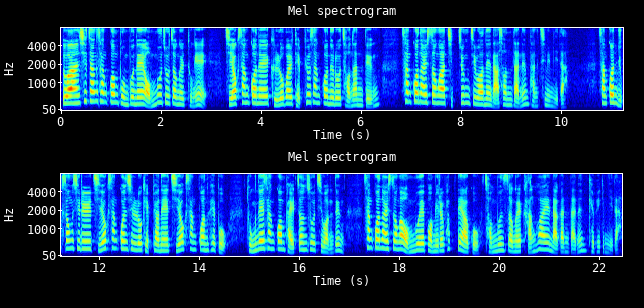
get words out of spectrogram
또한 시장 상권 본부 내 업무 조정을 통해 지역 상권을 글로벌 대표 상권으로 전환 등 상권 활성화 집중 지원에 나선다는 방침입니다. 상권 육성실을 지역 상권실로 개편해 지역 상권 회복, 동네 상권 발전소 지원 등 상권 활성화 업무의 범위를 확대하고 전문성을 강화해 나간다는 계획입니다.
